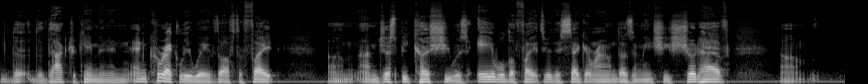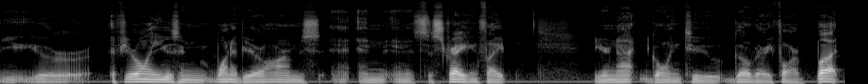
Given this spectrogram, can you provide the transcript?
the the doctor came in and, and correctly waved off the fight. Um, um, just because she was able to fight through the second round doesn't mean she should have. Um, you, are if you're only using one of your arms and, and it's a striking fight, you're not going to go very far. But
